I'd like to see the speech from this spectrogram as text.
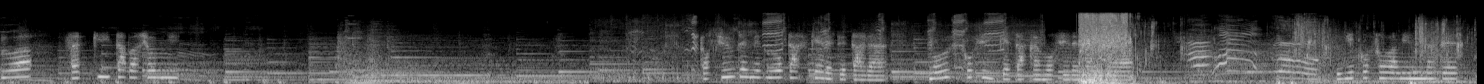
うわ、さっきいた場所に、途中でメグを助けれてたら、もう少しいけたかもしれないな。次こそはみんなで、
